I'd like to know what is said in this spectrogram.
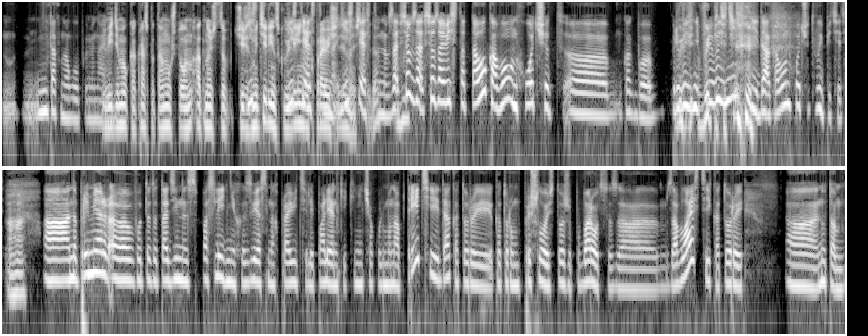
не так много упоминаний. Видимо, как раз потому, что он относится через Есть, материнскую линию к правящей династии. Естественно. Да? Все, угу. все зависит от того, кого он хочет э, как бы превозне, превознести, да, кого он хочет выпятить. Ага. А, например, э, вот этот один из последних известных правителей Поленки, Киничак Ульмунап III, да, который, которому пришлось тоже побороться за, за власть, и который, а, ну, там,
